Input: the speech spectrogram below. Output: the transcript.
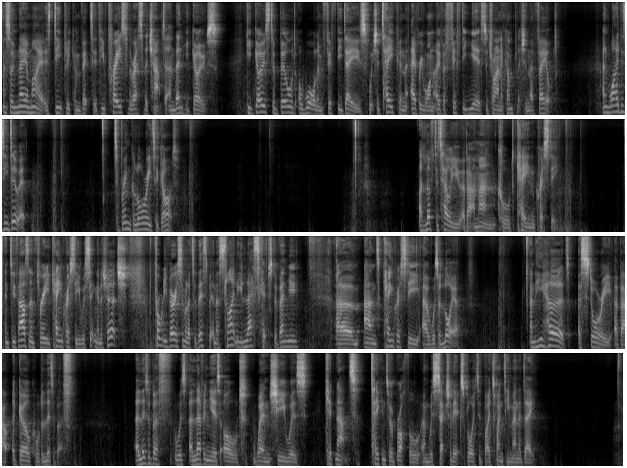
And so Nehemiah is deeply convicted. He prays for the rest of the chapter and then he goes. He goes to build a wall in 50 days, which had taken everyone over 50 years to try and accomplish, and they've failed. And why does he do it? To bring glory to God. I'd love to tell you about a man called Cain Christie. In 2003, Kane Christie was sitting in a church, probably very similar to this, but in a slightly less hipster venue. Um, and Kane Christie uh, was a lawyer. And he heard a story about a girl called Elizabeth. Elizabeth was 11 years old when she was kidnapped, taken to a brothel, and was sexually exploited by 20 men a day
